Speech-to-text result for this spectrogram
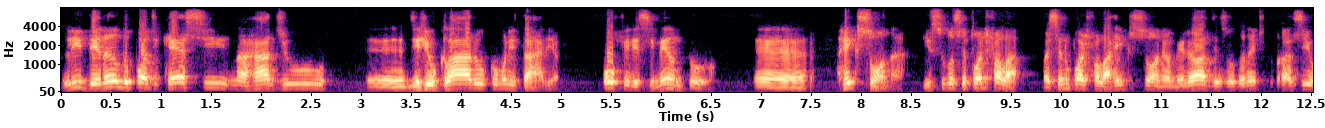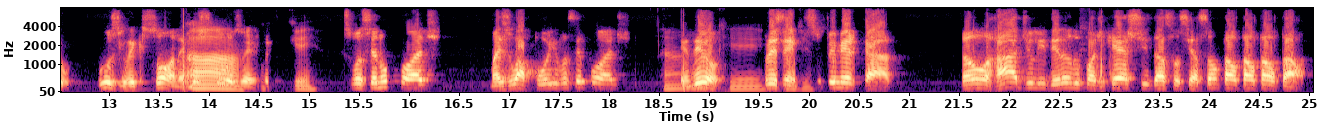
Liderando Podcast na rádio eh, de Rio Claro Comunitária. Oferecimento eh, Rexona. Isso você pode falar. Mas você não pode falar Rexona é o melhor desodorante do Brasil. Use o Rexona, é ah, gostoso. Ah, é. Okay. Isso você não pode. Mas o apoio você pode. Ah, entendeu? Okay. Por exemplo, Entendi. supermercado. Então, rádio liderando o podcast da associação tal, tal, tal, tal.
